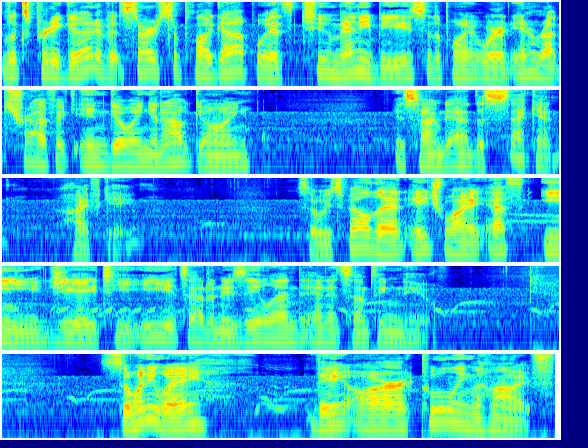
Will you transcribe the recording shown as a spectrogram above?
looks pretty good. If it starts to plug up with too many bees to the point where it interrupts traffic ingoing and outgoing, it's time to add the second HyfeGate. So we spell that H-Y-F-E-G-A-T-E. It's out of New Zealand and it's something new. So anyway, they are cooling the hive.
